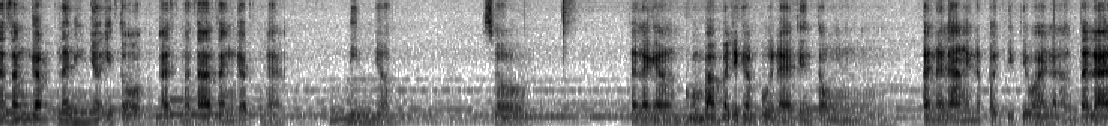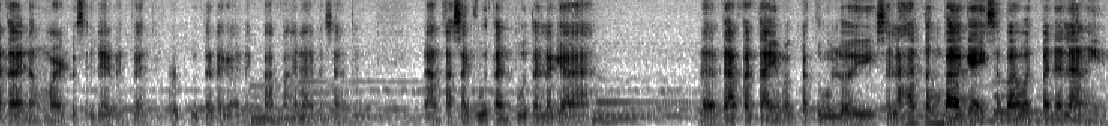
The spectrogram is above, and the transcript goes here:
natanggap na ninyo ito at matatanggap nga ninyo. So, talagang kung babalikan po natin tong panalangin ng pagtitiwala, ang talata ng Marcos 11.24 po talaga ang nagpapaalala sa atin na ang kasagutan po talaga na dapat tayo magpatuloy sa lahat ng bagay, sa bawat panalangin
